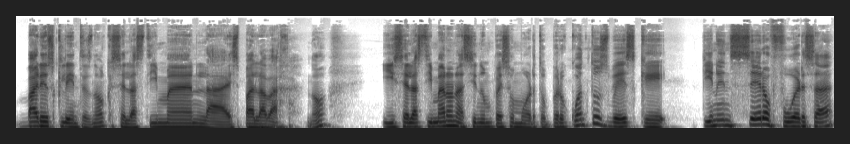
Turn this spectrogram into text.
varios clientes, ¿no? Que se lastiman la espalda baja, ¿no? Y se lastimaron haciendo un peso muerto. Pero ¿cuántos ves que tienen cero fuerza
